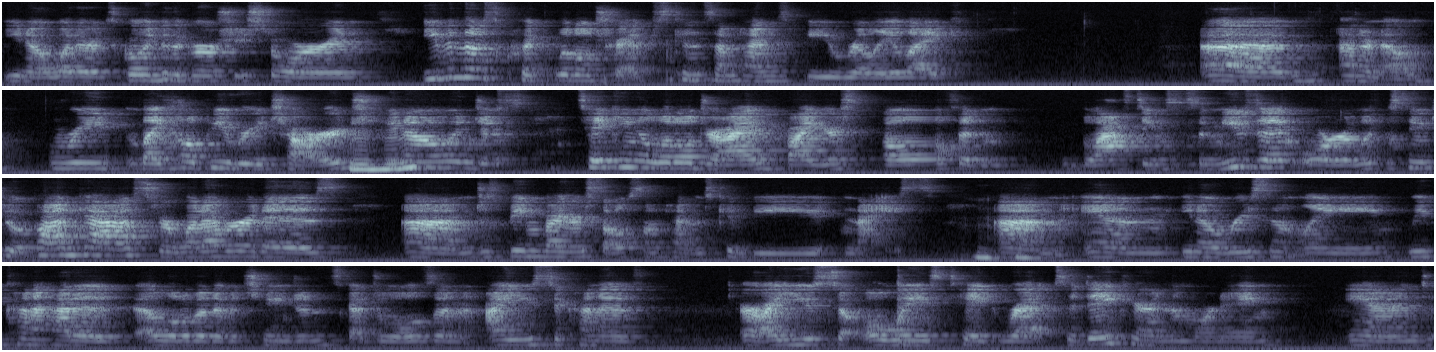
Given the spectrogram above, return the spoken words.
you know, whether it's going to the grocery store and even those quick little trips can sometimes be really like, uh, I don't know, re- like help you recharge, mm-hmm. you know, and just taking a little drive by yourself and blasting some music or listening to a podcast or whatever it is. Um, just being by yourself sometimes can be nice. Mm-hmm. Um, and you know, recently we've kind of had a, a little bit of a change in schedules, and I used to kind of or I used to always take Rhett to daycare in the morning, and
